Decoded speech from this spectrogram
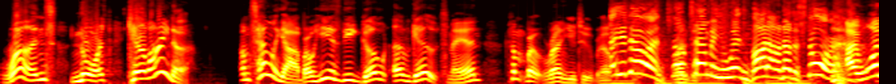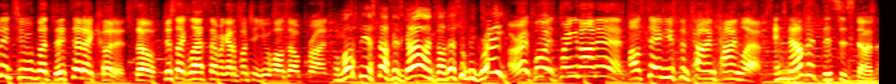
runs North Carolina. I'm telling y'all, bro. He is the goat of goats, man. Come, bro. Run YouTube, bro. How you doing? Don't tell me you went and bought out another store. I wanted to, but they said I couldn't. So just like last time, I got a bunch of U-Hauls out front. well, most of your stuff is gone, so this will be great. All right, boys, bring it on in. I'll save you some time, time lapse. And now that this is done,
